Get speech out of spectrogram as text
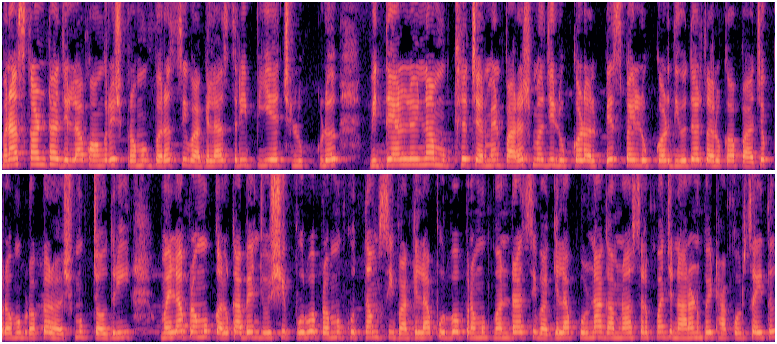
બનાસકાંઠા જિલ્લા કોંગ્રેસ પ્રમુખ ભરતસિંહ વાઘેલા, શ્રી પીએચ લુકડ, વિદ્યાલયના મુખ્ય ચેરમેન પારસમલજી લુક્કડ અલ્પેશભાઈ લુક્કડ દિયોદર તાલુકા ભાજપ પ્રમુખ ડોક્ટર હસમુખ ચૌધરી, મહિલા પ્રમુખ કલકાબેન જોશી, પૂર્વ પ્રમુખ ઉત્તમસિંહ વાઘેલા, પૂર્વ પ્રમુખ વનરાજસિંહ વાઘેલા, પૂર્ણા ગામના સરપંચ નારણભાઈ ઠાકોર સહિત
